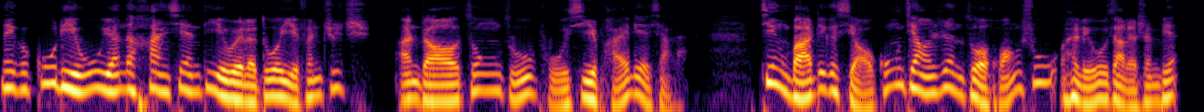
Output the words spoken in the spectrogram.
那个孤立无援的汉献帝，为了多一分支持，按照宗族谱系排列下来，竟把这个小工匠认作皇叔，留在了身边。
